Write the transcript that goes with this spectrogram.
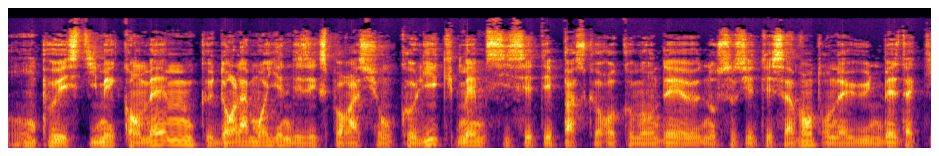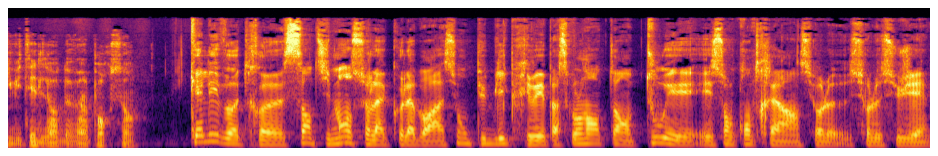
on peut estimer quand même que dans la moyenne des explorations coliques, même si c'était pas ce que recommandaient euh, nos sociétés savantes, on a eu une baisse d'activité de l'ordre de 20%. Quel est votre sentiment sur la collaboration publique-privée? Parce qu'on entend tout et, et son contraire hein, sur, le, sur le sujet.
